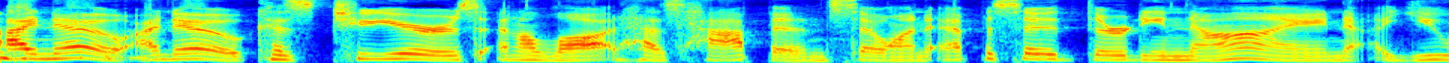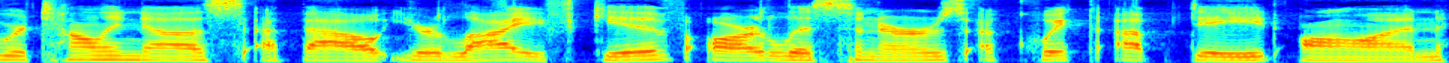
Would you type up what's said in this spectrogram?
I know, I know, because two years and a lot has happened. So, on episode 39, you were telling us about your life. Give our listeners a quick update on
